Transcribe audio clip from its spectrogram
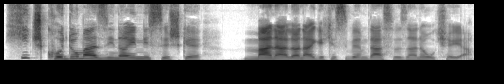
هیچ کدوم از اینایی نیستش که من الان اگه کسی بهم دست بزنه اوکیم.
